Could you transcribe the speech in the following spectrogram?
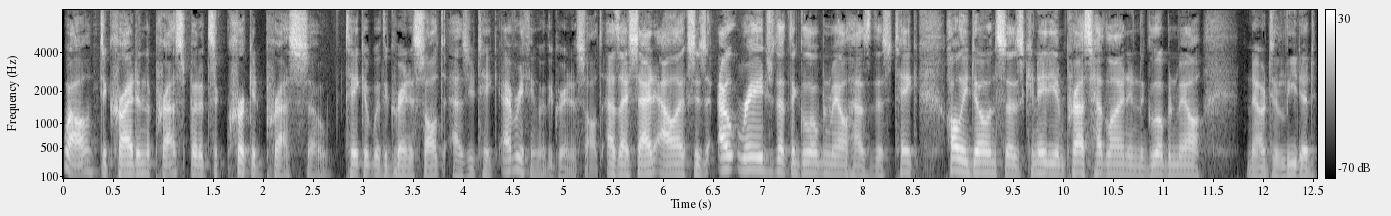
well, decried in the press, but it's a crooked press, so take it with a grain of salt, as you take everything with a grain of salt. As I said, Alex is outraged that the Globe and Mail has this take. Holly Doan says Canadian press headline in the Globe and Mail now deleted.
